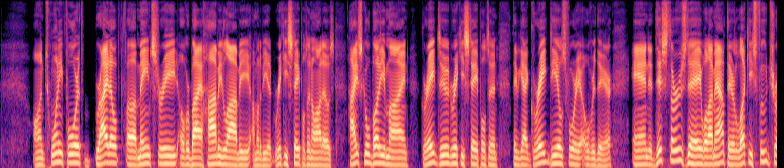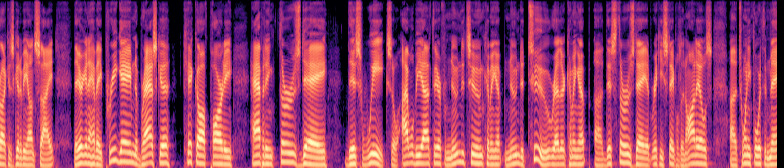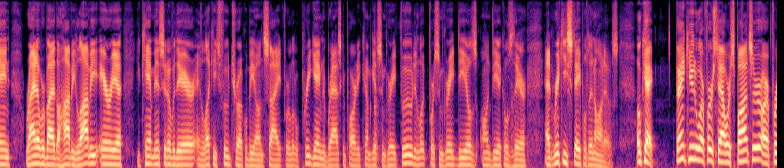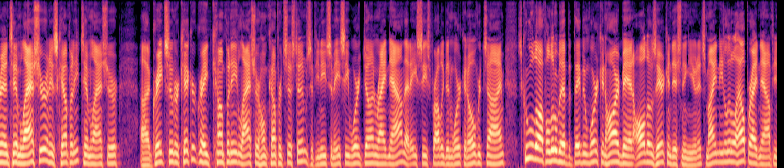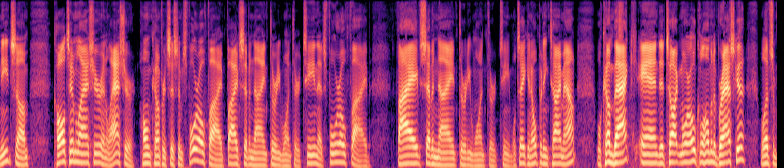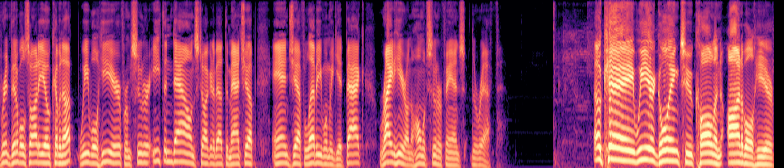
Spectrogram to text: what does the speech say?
on 24th, right up uh, Main Street over by Hobby Lobby. I'm going to be at Ricky Stapleton Autos, high school buddy of mine. Great dude, Ricky Stapleton. They've got great deals for you over there. And this Thursday, while I'm out there, Lucky's food truck is going to be on site. They're going to have a pregame Nebraska kickoff party happening Thursday this week. So I will be out there from noon to two, coming up noon to two, rather, coming up uh, this Thursday at Ricky Stapleton Autos, uh, 24th and Main, right over by the Hobby Lobby area. You can't miss it over there. And Lucky's food truck will be on site for a little pregame Nebraska party. Come get some great food and look for some great deals on vehicles there at Ricky Stapleton Autos. Okay. Thank you to our first hour sponsor, our friend Tim Lashar and his company. Tim Lashar, uh, great Sooner kicker, great company, Lashar Home Comfort Systems. If you need some AC work done right now, that AC's probably been working overtime. It's cooled off a little bit, but they've been working hard, man. All those air conditioning units might need a little help right now. If you need some, call Tim Lashar and Lashar Home Comfort Systems, 405 579 3113. That's 405 579 3113. We'll take an opening timeout. We'll come back and uh, talk more Oklahoma, Nebraska. We'll have some Brent Venables audio coming up. We will hear from Sooner Ethan Downs talking about the matchup and Jeff Lebby when we get back right here on the home of Sooner fans, The Ref. Okay, we are going to call an audible here.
